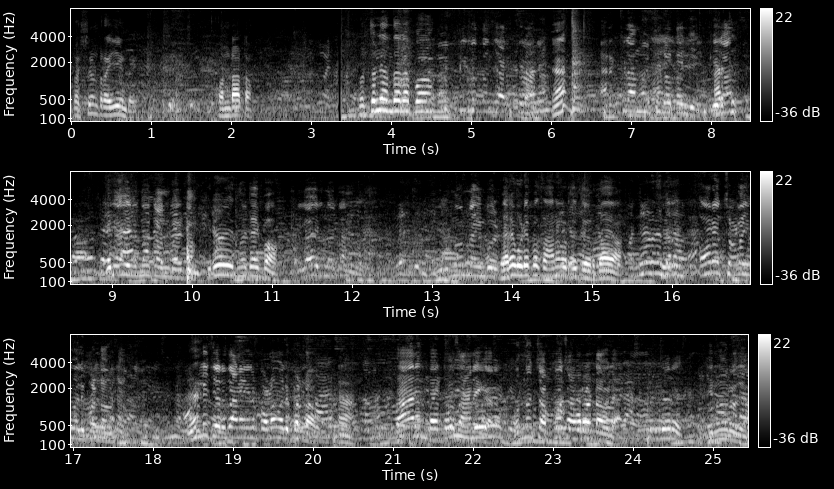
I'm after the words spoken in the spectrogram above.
ഫ്രഷും ഡ്രൈ ഉണ്ട് കൊണ്ടാട്ടം വെളുത്തുള്ളി എന്തായാലും ഇരുപത്തഞ്ച് കിലോ കിലോ ഇരുന്നൂറ്റി കേട്ടോ. കിലോ വില കൂടിയപ്പോൾ സാധനം കുറച്ച് ചെറുതായോ? ഓരോ ചുള ഈ വലിപ്പുണ്ടാവും കേട്ടോ ഉള്ളി ചെറുതാണെങ്കിലും പുണം വലിപ്പുണ്ടാവും ആ. സാധനം ബെറ്റർ സാധനം ഒന്നും ചപ്പോ ചവറോ ഉണ്ടാവില്ല. ഇരുന്നൂറ് രൂപ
